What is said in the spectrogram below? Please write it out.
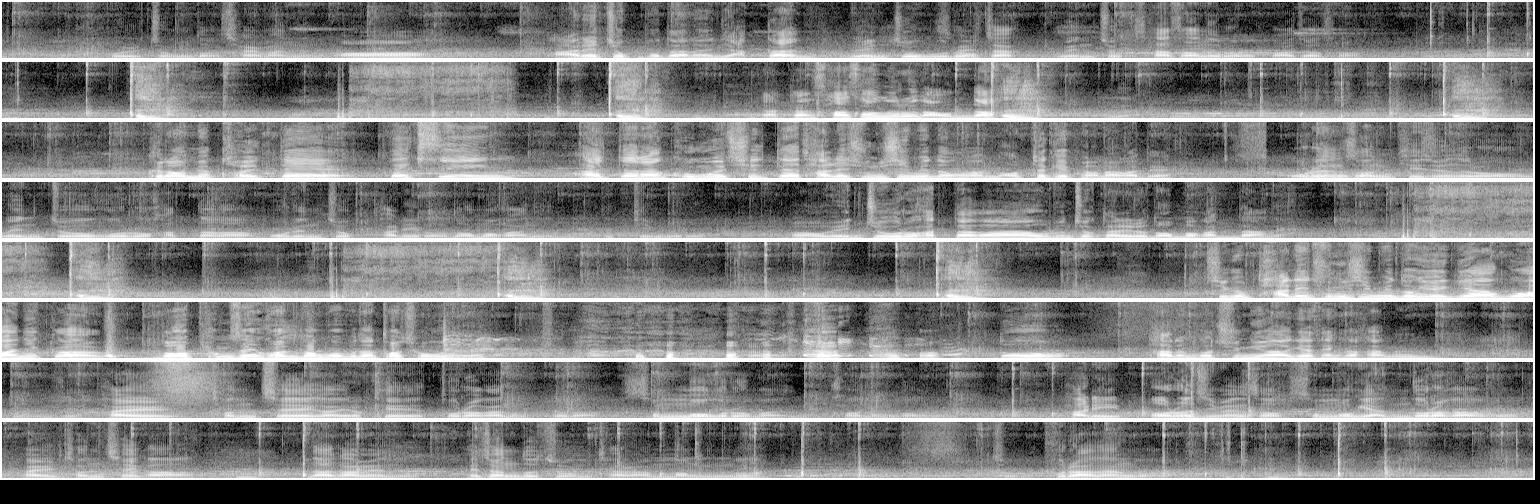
볼 좀 더 잘 맞는 것 같아요. 어, 아래쪽보다는 약간 왼쪽으로. 살짝 왼쪽 사선으로 빠져서 약간 사선으로 나온다? 네. 그러면 걸 때 백스윙 할 때랑 공을 칠 때 다리 중심 이동은 어떻게 변화가 돼? 오른손 기준으로 왼쪽으로 갔다가 오른쪽 다리로 넘어가는 느낌으로 어, 왼쪽으로 갔다가 오른쪽 다리로 넘어간다. 네. 지금 다리 중심 이동 얘기하고 하니까 너 평소에 걸던 것보다 더 좋은데? 어? 또 다른 거 중요하게 생각하는 또 이제 팔 전체가 이렇게 돌아가는 것보다 손목으로만 거는 걸 팔이 벌어지면서 손목이 안 돌아가고 팔 전체가 나가면은 회전도 좀 잘 안 먹는 것 같고 좀 불안한 것 같아요.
